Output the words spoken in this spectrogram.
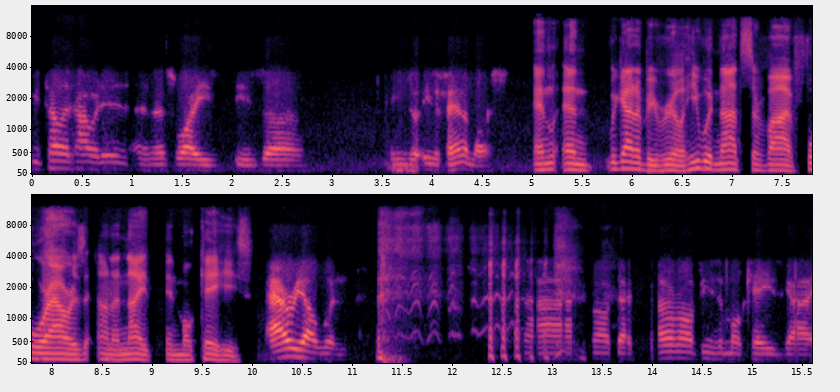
We tell it how it is, and that's why he's he's uh, he's a, he's a fan of us. And and we got to be real. He would not survive four hours on a night in Mulcahy's. Ariel wouldn't. nah, I, don't know if that's, I don't know if he's a Mulcahy's guy.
